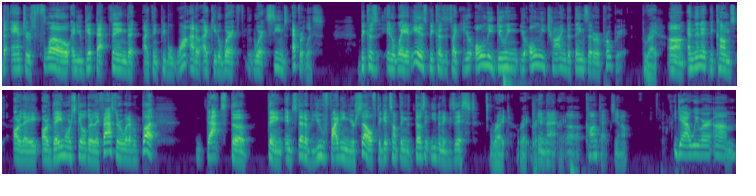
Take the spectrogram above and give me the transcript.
the answers flow and you get that thing that I think people want out of Aikido where it where it seems effortless. Because in a way it is because it's like you're only doing you're only trying the things that are appropriate. Right. um, and then it becomes are they are they more skilled are they faster or whatever but that's the thing instead of you fighting yourself to get something that doesn't even exist Right. Right. Right. in that Right. uh, context you know Yeah, we were um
